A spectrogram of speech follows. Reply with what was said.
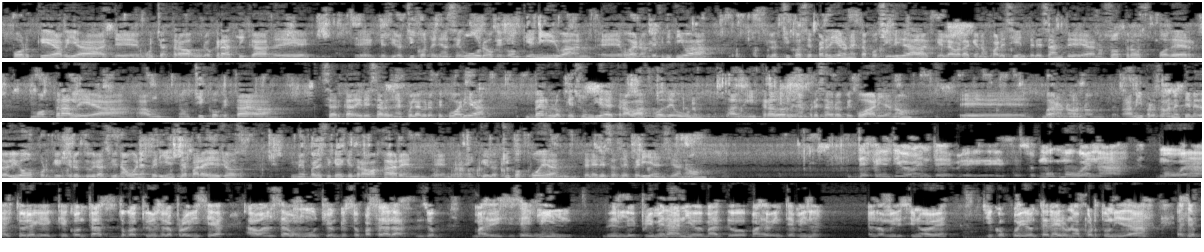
porque había este, muchas trabas burocráticas de eh, que si los chicos tenían seguro, que con quién iban. Eh, bueno, en definitiva, los chicos se perdieron esta posibilidad que la verdad que nos parecía interesante a nosotros poder mostrarle a un chico que está cerca de egresar de una escuela agropecuaria, ver lo que es un día de trabajo de un administrador de una empresa agropecuaria, ¿no? Eh, bueno, no, no, a mí personalmente me dolió porque creo que hubiera sido una buena experiencia para ellos y me parece que hay que trabajar en, que los chicos puedan tener esas experiencias, ¿no? Definitivamente, eh, es muy, buena muy buena historia que, que contás, toca estuvimos en la provincia, avanzamos mucho en que eso pasara, más de 16.000 el primer año, más, más de 20.000 el 2019 chicos pudieron tener una oportunidad,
